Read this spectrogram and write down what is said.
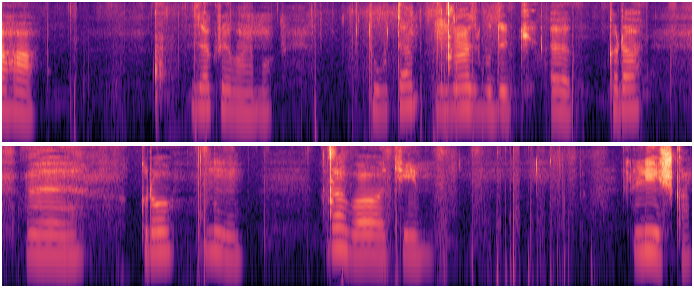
Ага. Закриваємо. Тут у нас будуть е, кра, е, кро, ну, кроваті, ліжка.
